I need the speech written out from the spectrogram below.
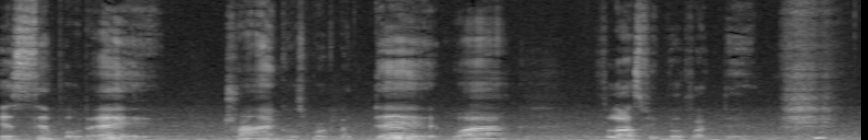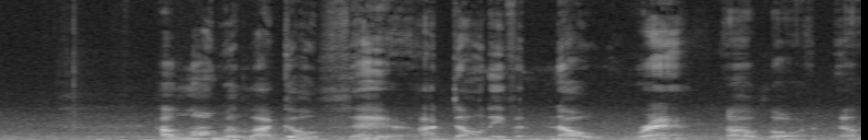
It's simple, that. Triangles work like that. Why? Philosophy book like that. How long will I go there? I don't even know. Rat? Oh, Lord. Oh,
